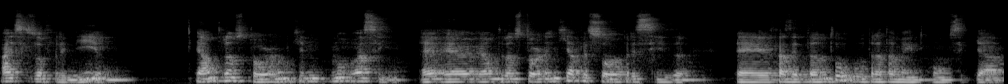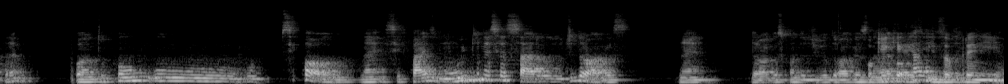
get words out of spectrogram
A esquizofrenia é um transtorno que, assim, é, é, é um transtorno em que a pessoa precisa é, fazer tanto o tratamento com o psiquiatra quanto com o, o psicólogo, né? Se faz muito necessário o uso de drogas, né? Drogas, quando eu digo drogas, O que, que é cocaína. esquizofrenia?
